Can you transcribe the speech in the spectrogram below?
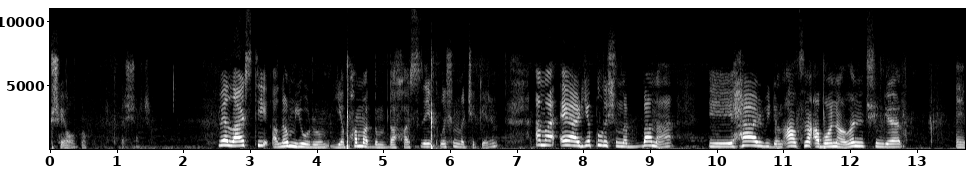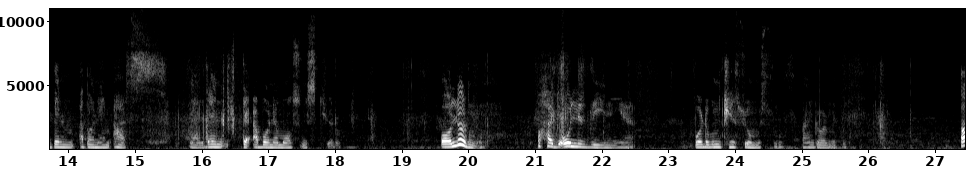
şey oldu arkadaşlar. Ve lastiği alamıyorum. Yapamadım daha. Size yapılışını da çekerim. Ama eğer yapılışında bana e, her videonun altına abone olun. Çünkü e, benim abonem az. Yani ben de abonem olsun istiyorum. Olur mu? Hadi olur deyin ya. Bu arada bunu kesiyormuşsunuz. Ben görmedim. Aa,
